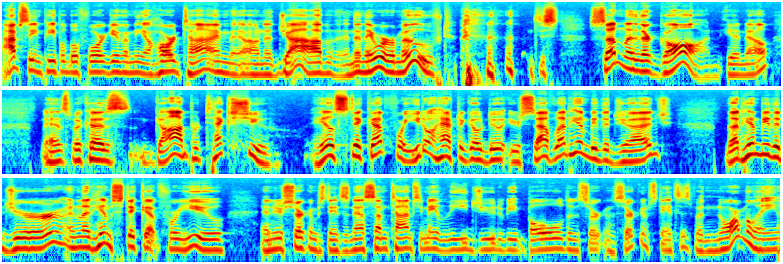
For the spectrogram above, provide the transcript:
I've seen people before giving me a hard time on a job, and then they were removed. Just suddenly they're gone, you know. And it's because God protects you. He'll stick up for you. You don't have to go do it yourself. Let Him be the judge, let Him be the juror, and let Him stick up for you and your circumstances. Now, sometimes He may lead you to be bold in certain circumstances, but normally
